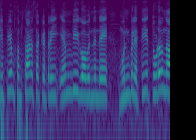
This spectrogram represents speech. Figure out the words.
സി പി എം സംസ്ഥാന സെക്രട്ടറി എം വി ഗോവിന്ദന്റെ മുൻപിലെത്തി. തുടർന്ന്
